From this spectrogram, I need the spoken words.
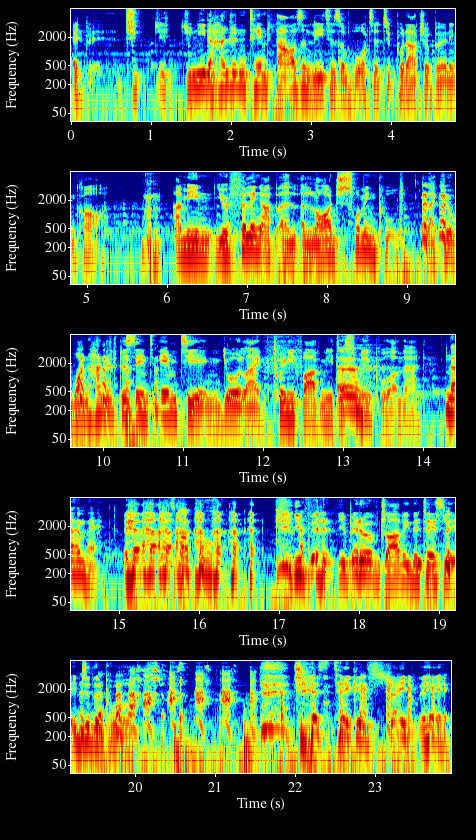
it. To, you need 110,000 liters of water to put out your burning car. I mean, you're filling up a, a large swimming pool. Like you're 100% emptying your like 25 meter swimming pool on that. No, man. That's not cool. You better, you better off driving the Tesla into the pool. Just take it straight there.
